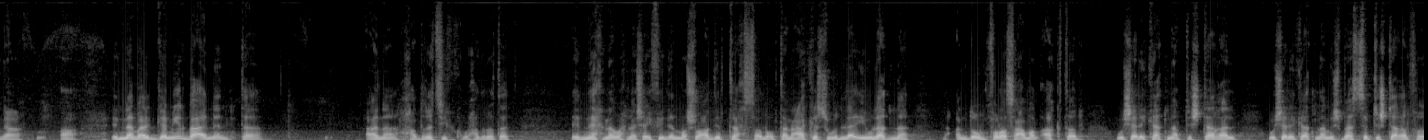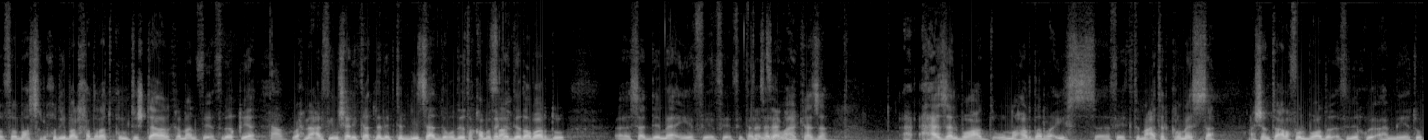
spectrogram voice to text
نعم آه إنما الجميل بقى إن أنت أنا حضرتك وحضرتك إن إحنا وإحنا شايفين المشروعات دي بتحصل وبتنعكس ونلاقي ولادنا عندهم فرص عمل أكتر وشركاتنا بتشتغل وشركاتنا مش بس بتشتغل في في مصر خدي بال حضراتكم بتشتغل كمان في إفريقيا طبعا. وإحنا عارفين شركاتنا اللي بتبني سد ودي طاقة. متجددة برضو آه، سد مائي في في, في تنزانيا. وهكذا هذا البعد والنهارده الرئيس في اجتماعات الكوميسا عشان تعرفوا البعد الافريقي وأهميته.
